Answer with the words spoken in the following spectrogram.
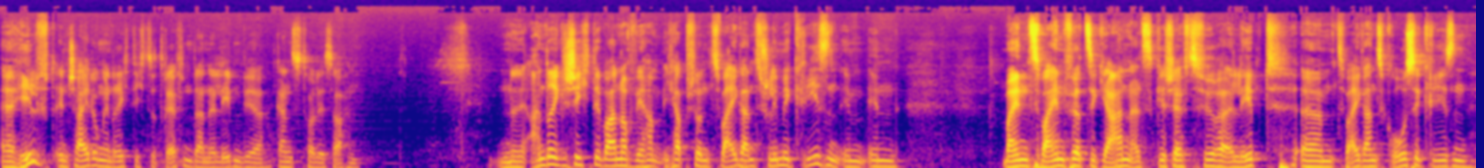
äh, hilft, Entscheidungen richtig zu treffen, dann erleben wir ganz tolle Sachen. Eine andere Geschichte war noch, wir haben, ich habe schon zwei ganz schlimme Krisen im, in meinen 42 Jahren als Geschäftsführer erlebt. Ähm, zwei ganz große Krisen.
